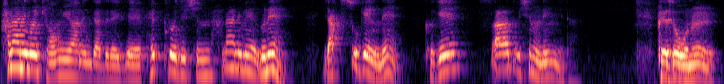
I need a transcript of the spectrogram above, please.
하나님을 경외하는 자들에게 베풀어 주신 하나님의 은혜, 약속의 은혜, 그게 쌓아두신 은혜입니다. 그래서 오늘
